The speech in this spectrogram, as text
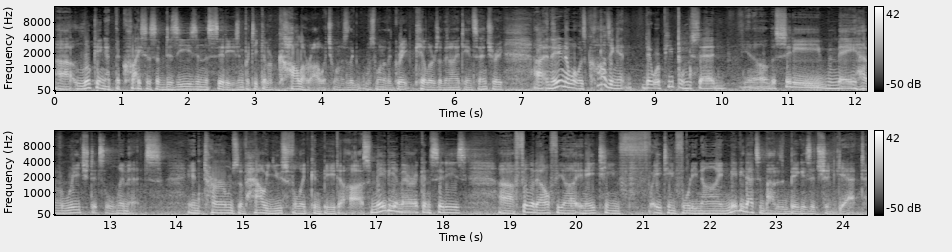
uh, looking at the crisis of disease in the cities, in particular cholera, which one was, the, was one of the great killers of the 19th century, uh, and they didn't know what was causing it, there were people who said, you know, the city may have reached its limits in terms of how useful it can be to us. Maybe American cities, uh, Philadelphia in 18, 1849, maybe that's about as big as it should get,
